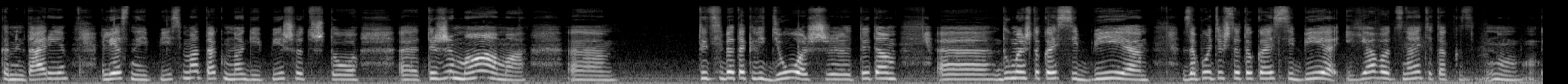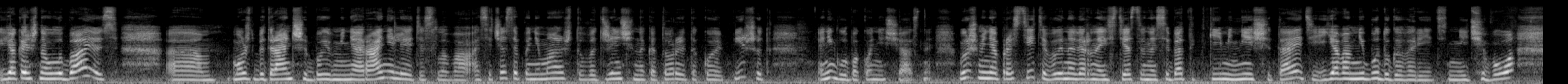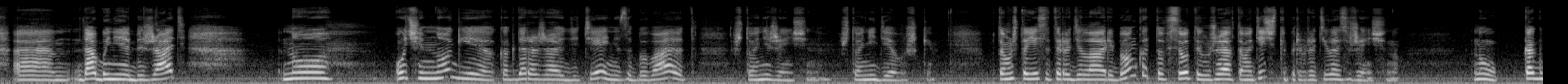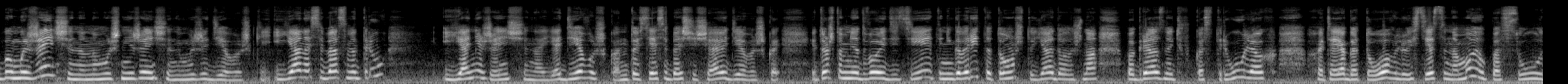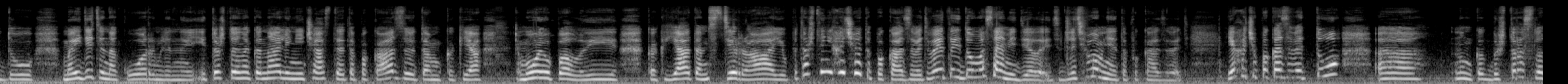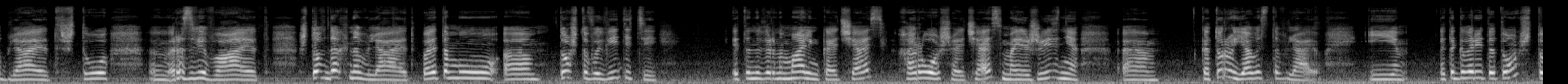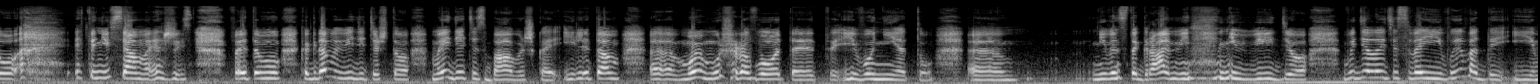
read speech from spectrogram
комментарии, лестные письма, так многие пишут, что э, ты же мама, э, ты себя так ведешь, э, ты там э, думаешь только о себе, заботишься только о себе. И я вот, знаете, так, ну, я, конечно, улыбаюсь. Э, может быть, раньше бы меня ранили эти слова, а сейчас я понимаю, что вот женщины, которые такое пишут, они глубоко несчастны. Вы уж меня простите, вы, наверное, естественно, себя такими не считаете. Я вам не буду говорить ничего, э, дабы не обижать. Но очень многие, когда рожают детей, они забывают, что они женщины, что они девушки. Потому что если ты родила ребенка, то все, ты уже автоматически превратилась в женщину. Ну, как бы мы женщины, но мы же не женщины, мы же девушки. И я на себя смотрю и я не женщина, я девушка. Ну, то есть я себя ощущаю девушкой. И то, что у меня двое детей, это не говорит о том, что я должна погрязнуть в кастрюлях, хотя я готовлю, естественно, мою посуду, мои дети накормлены. И то, что я на канале не часто это показываю, там, как я мою полы, как я там стираю, потому что я не хочу это показывать. Вы это и дома сами делаете. Для чего мне это показывать? Я хочу показывать то, э, ну, как бы, что расслабляет, что э, развивает, что вдохновляет. Поэтому э, то, что вы видите, это, наверное, маленькая часть, хорошая часть моей жизни, э, которую я выставляю. И это говорит о том, что это не вся моя жизнь. Поэтому, когда вы видите, что мои дети с бабушкой, или там э, мой муж работает, его нету, э, ни в Инстаграме, ни в видео. Вы делаете свои выводы, и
